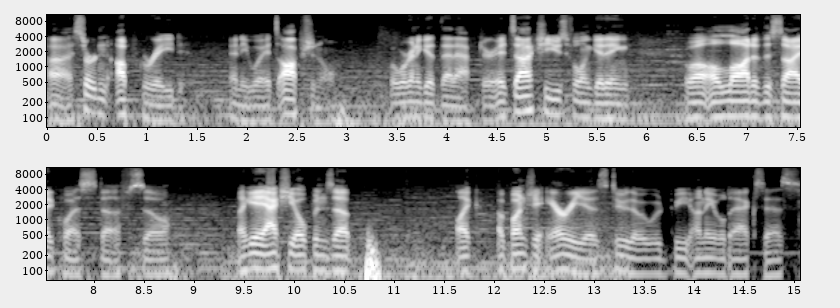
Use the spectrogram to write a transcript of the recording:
uh, a certain upgrade. Anyway, it's optional, but we're gonna get that after. It's actually useful in getting, well, a lot of the side quest stuff. So, like, it actually opens up like a bunch of areas too that we would be unable to access.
